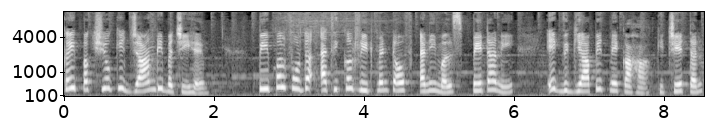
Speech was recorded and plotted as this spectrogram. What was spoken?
कई पक्षियों की जान भी बची है। People for the ethical treatment of animals PETA ने एक विज्ञापित में कहा कि चेतन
